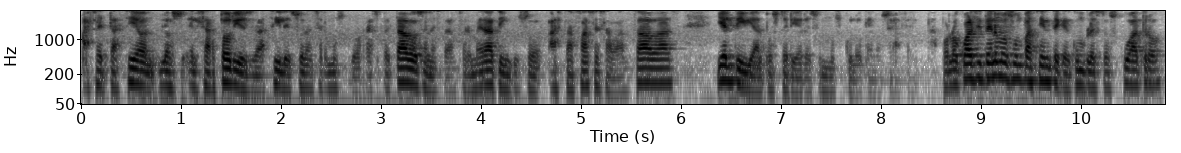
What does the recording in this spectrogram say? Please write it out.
afectación, los, el sartorio y el suelen ser músculos respetados en esta enfermedad, incluso hasta fases avanzadas, y el tibial posterior es un músculo que no se afecta. Por lo cual, si tenemos un paciente que cumple estos cuatro,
